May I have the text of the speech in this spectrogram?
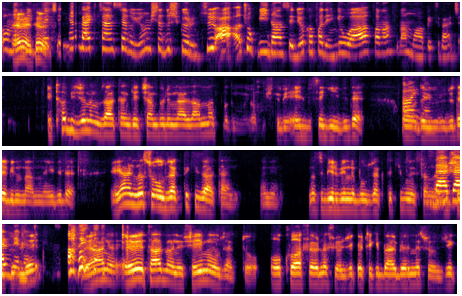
onları Evet, birbirine evet. çeken belki tensel uyum, işte dış görüntü, aa, çok iyi dans ediyor, kafa dengi, ua falan filan muhabbeti bence. E tabii canım zaten geçen bölümlerde anlatmadım mı? Yok işte bir elbise giydi de orada Aynen. yürüdü de bilmem neydi de. E yani nasıl olacaktı ki zaten? Hani nasıl birbirini bulacaktı ki bu insanlar? Bir Berberle mi? şekilde yani evet abi hani şey mi olacaktı? O, o kuaförüne söyleyecek, öteki berberine söyleyecek.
